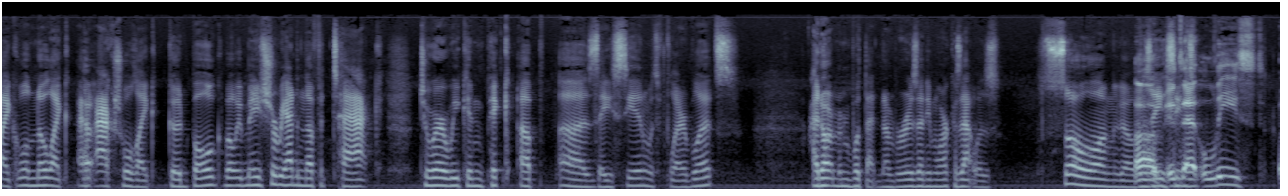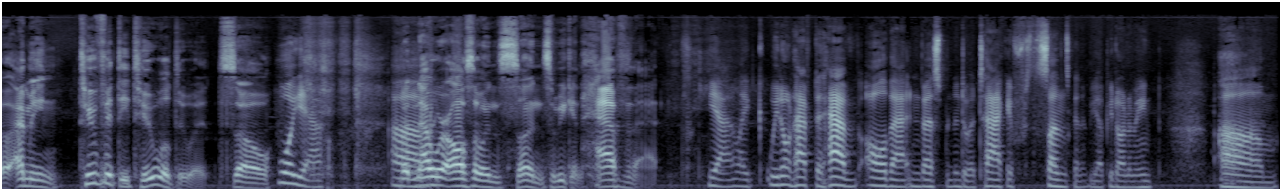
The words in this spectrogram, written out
like well, no like actual like good bulk, but we made sure we had enough attack to where we can pick up uh Zacian with Flare Blitz. I don't remember what that number is anymore because that was so long ago. Um, it's at least, I mean, two fifty two will do it. So, well, yeah. but Uh, now we're also in Sun, so we can have that. yeah, like we don't have to have all that investment into attack if the sun's gonna be up. You know what I mean? Um,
